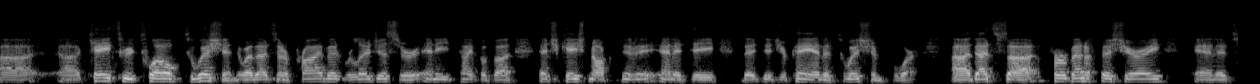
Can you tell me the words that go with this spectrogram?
uh, uh, K through 12 tuition, whether that's in a private, religious, or any type of uh, education opportunity entity that, that you're paying a tuition for. Uh, that's per beneficiary, and it's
